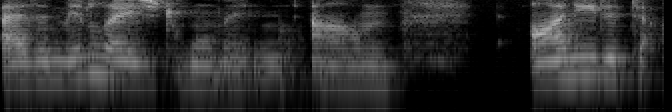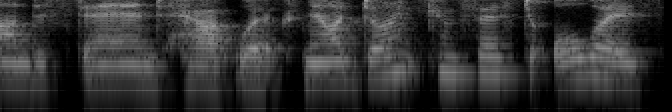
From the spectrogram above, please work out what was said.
as a middle aged woman, um, I needed to understand how it works. Now, I don't confess to always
